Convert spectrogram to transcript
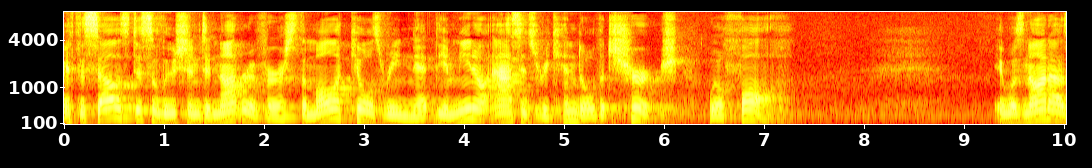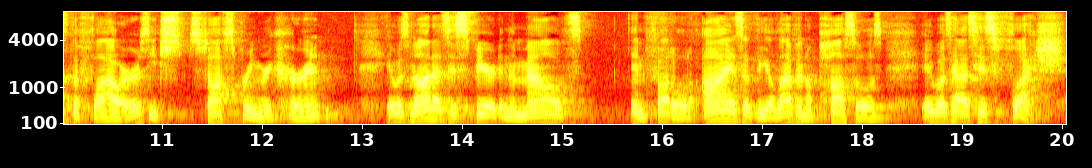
If the cell's dissolution did not reverse, the molecules reknit, the amino acids rekindle, the church will fall. It was not as the flowers, each soft spring recurrent. It was not as his spirit in the mouths infuddled, eyes of the eleven apostles. It was as his flesh,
